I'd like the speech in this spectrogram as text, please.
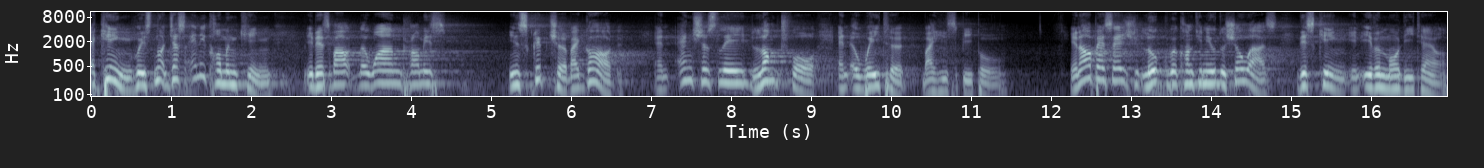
a king who is not just any common king, it is about the one promised in Scripture by God and anxiously longed for and awaited by his people. In our passage, Luke will continue to show us this king in even more detail.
